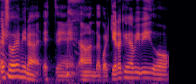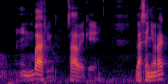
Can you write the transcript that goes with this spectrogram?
eso, es, mira, este, Amanda, cualquiera que ha vivido en un barrio sabe que la señora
